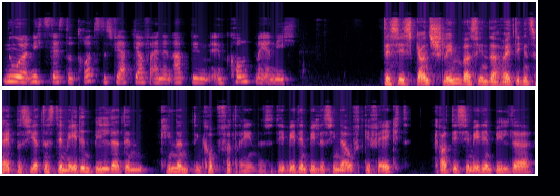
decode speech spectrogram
Nur nichtsdestotrotz, das färbt ja auf einen ab, dem entkommt man ja nicht. Das ist ganz schlimm, was in der heutigen Zeit passiert, dass die Medienbilder den Kindern den Kopf verdrehen. Also die Medienbilder sind ja oft gefaked gerade diese Medienbilder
